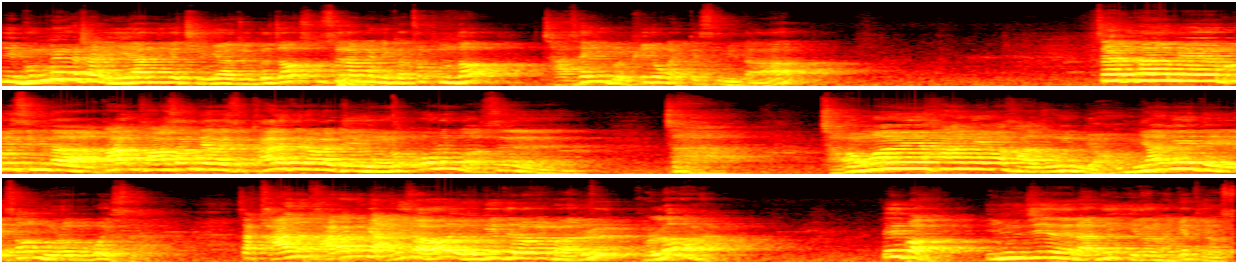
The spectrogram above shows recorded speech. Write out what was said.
이 문맥을 잘 이해하는 게 중요하죠. 그죠? 수술하니까 조금 더 자세히 볼 필요가 있겠습니다. 자, 그 다음에 보겠습니다. 다음 가상대화에서 가에 들어갈 내용으로 옳은 것은 자, 정화의 항해가 가져온 영향에 대해서 물어보고 있어요. 자, 가는 가라는 게 아니죠. 여기에 들어갈 말을 골라봐라. 1번, 임진왜란이 일어나게 되었어.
